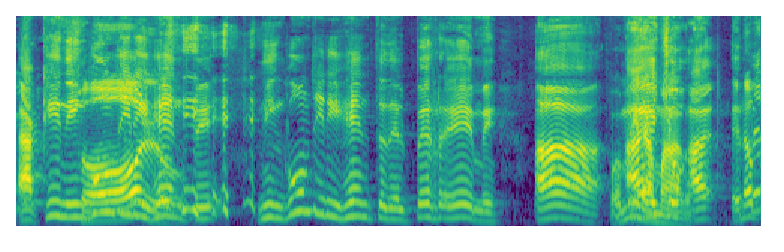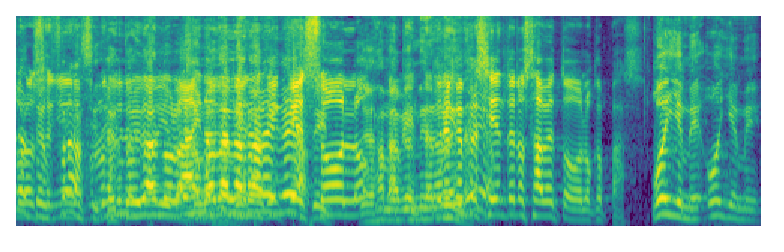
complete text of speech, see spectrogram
aquí ningún Solo. dirigente, ningún dirigente del PRM ha, Pues mira, ha hecho... ha- No, pero espérate, señora, Francis, pero Te no estoy dando la, no razón. que solo- déjame Está bien, terminar está ¿Cree que el presidente no sabe todo lo que pasa? Óyeme, óyeme,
